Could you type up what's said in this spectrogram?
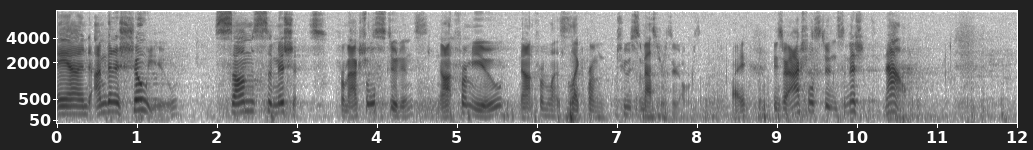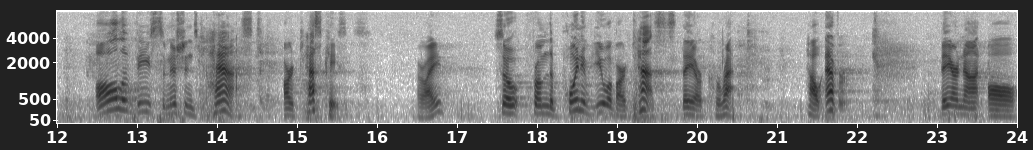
and I'm gonna show you some submissions from actual students, not from you, not from, this is like from two semesters ago or something, right? These are actual student submissions. Now, all of these submissions passed are test cases, all right? So from the point of view of our tests, they are correct. However, they are not all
